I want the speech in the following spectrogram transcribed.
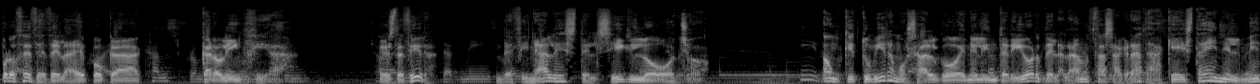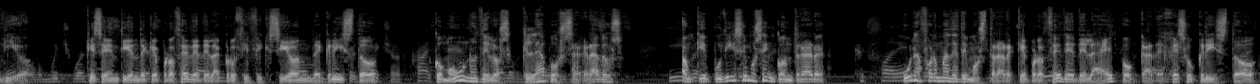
procede de la época carolingia, es decir, de finales del siglo VIII. Aunque tuviéramos algo en el interior de la lanza sagrada que está en el medio, que se entiende que procede de la crucifixión de Cristo, como uno de los clavos sagrados, aunque pudiésemos encontrar una forma de demostrar que procede de la época de Jesucristo,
